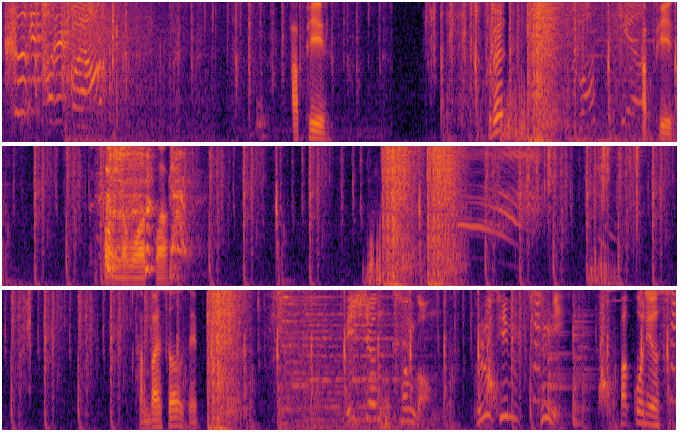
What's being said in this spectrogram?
크게 터질 거야. 다필 그래? 다필 뻥 넘어왔다 단발 써도 돼 미션 성공. 블루팀 승리. 빠꼬니였어.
